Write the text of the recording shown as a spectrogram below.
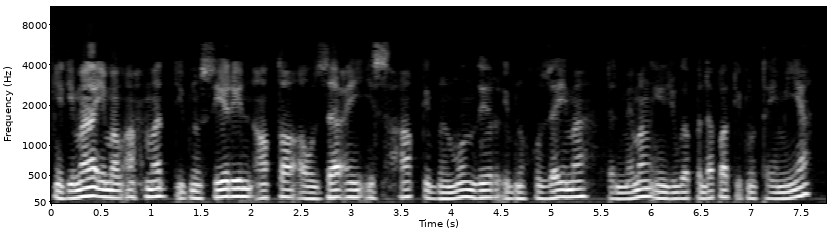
ya di mana Imam Ahmad, Ibnu Sirin, Atta, Auza'i, Ishaq, Ibnu Munzir, Ibnu Khuzaimah dan memang ini juga pendapat Ibnu Taimiyah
